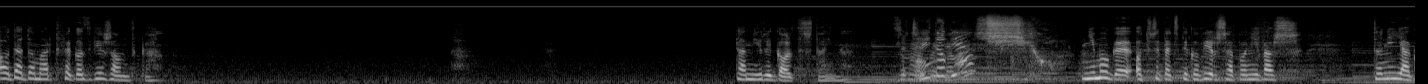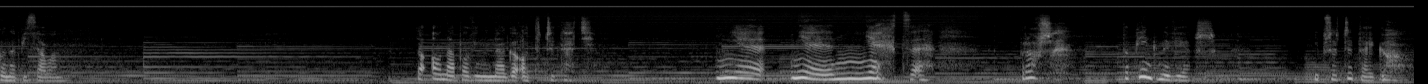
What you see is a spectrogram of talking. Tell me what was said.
Oda do martwego zwierzątka. Tamiry Goldstein. Czyli to wiesz? Nie mogę odczytać tego wiersza, ponieważ to nie ja go napisałam. To ona powinna go odczytać. Nie, nie, nie chcę. Proszę, to piękny wiersz. I przeczytaj go.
